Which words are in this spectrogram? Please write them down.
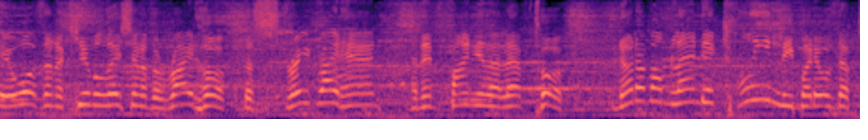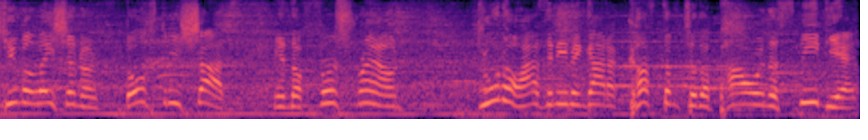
It was an accumulation of the right hook, the straight right hand, and then finding the left hook. None of them landed cleanly, but it was the accumulation of those three shots in the first round. Duno hasn't even got accustomed to the power and the speed yet,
